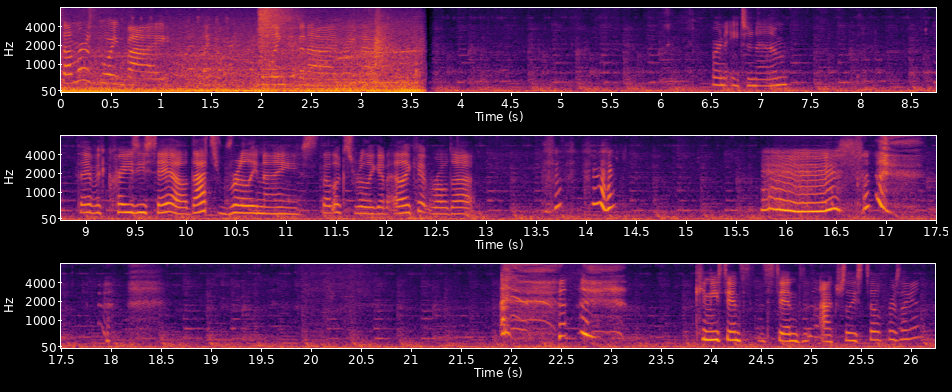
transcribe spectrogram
Summer's going by like a blink of an eye right now. We're in H&M. They have a crazy sale. That's really nice. That looks really good. I like it rolled up. Can you stand stand actually still for a second?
